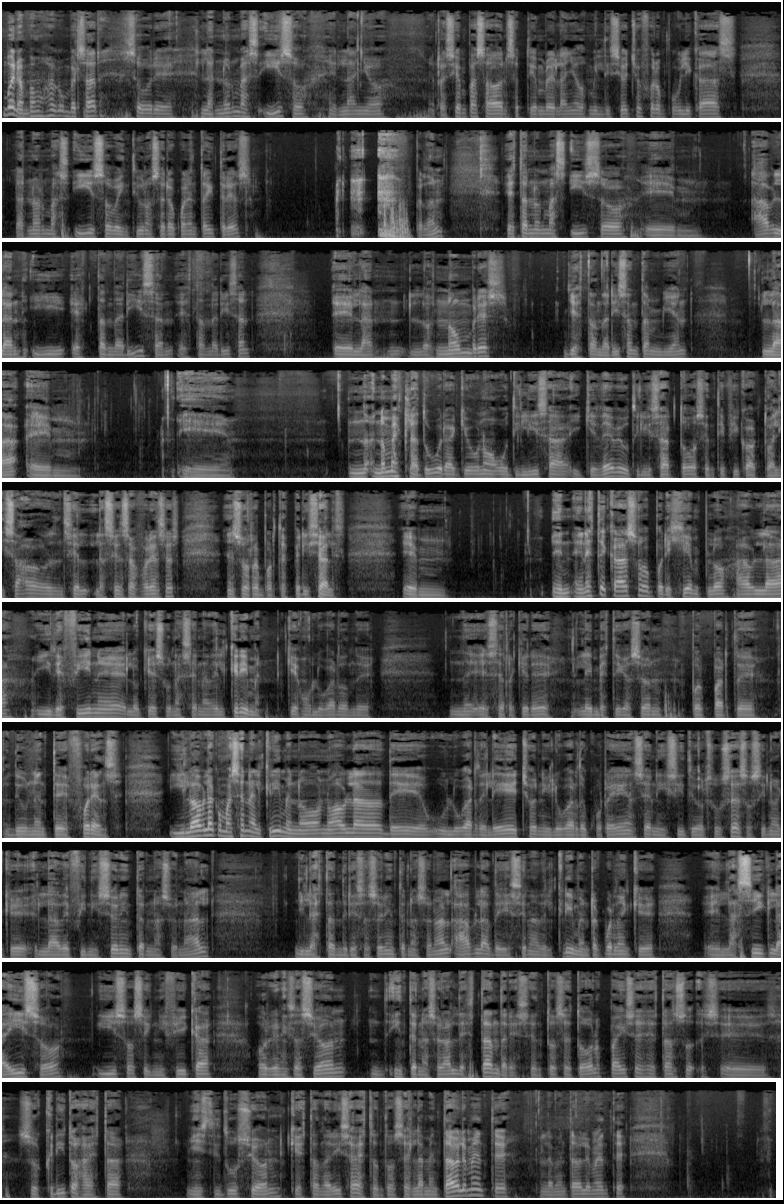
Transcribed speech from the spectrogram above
Bueno, vamos a conversar sobre las normas ISO. El año recién pasado, en septiembre del año 2018, fueron publicadas las normas ISO 21043. Perdón. Estas normas ISO eh, hablan y estandarizan, estandarizan eh, los nombres y estandarizan también la em, eh, nomenclatura que uno utiliza y que debe utilizar todo científico actualizado en las ciencias forenses en sus reportes periciales. Em, en, en, este caso, por ejemplo, habla y define lo que es una escena del crimen, que es un lugar donde se requiere la investigación por parte de un ente forense. Y lo habla como escena del crimen, no, no habla de un lugar del hecho, ni lugar de ocurrencia, ni sitio del suceso, sino que la definición internacional y la estandarización internacional habla de escena del crimen. Recuerden que eh, la sigla ISO, ISO significa Organización Internacional de Estándares. Entonces todos los países están eh, suscritos a esta institución que estandariza esto. Entonces, lamentablemente, lamentablemente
